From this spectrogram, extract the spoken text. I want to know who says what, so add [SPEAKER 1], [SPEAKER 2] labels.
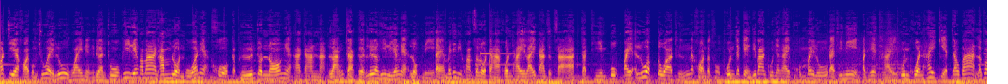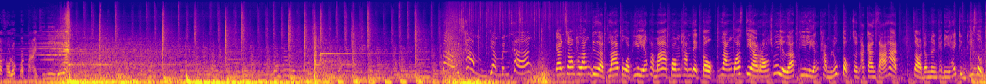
[SPEAKER 1] อสเจียขอให้ผมช่วยลูกวัยหนึ่งเดือน ถูกพี่เลี้ยงพม่าทำหล่นหัวเนี่ยโขกกับพื้นจนน้องเนี่ยอาการหนักหลังจากเกิดเรื่องพี่เลี้ยงเนี่ยหลบหนีแต่ไม่ได้มีความสลดด่าคนไทยไร้การศึกษา จัดทีมบุกไปรวบตัวถึงนครปฐมคุณจะเก่งที่บ้านคุณยังไง ผมไม่รู้แต่ที่นี่ประเทศไทย คุณควรให้เกียรติเจ้าบ้าน แล้วก็เคารพกฎหมายที่นี่ด้วย
[SPEAKER 2] การจอมพลังเดือด ล่าตัวพี่เลี้ยงพม่าปมทำเด็กตก หลังมอสเจียร้องช่วยเหลือ พี่เลี้ยงทำลูกตกจนอาการสาหัสจ่อดำเนินคดีให้ถึงที่สุด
